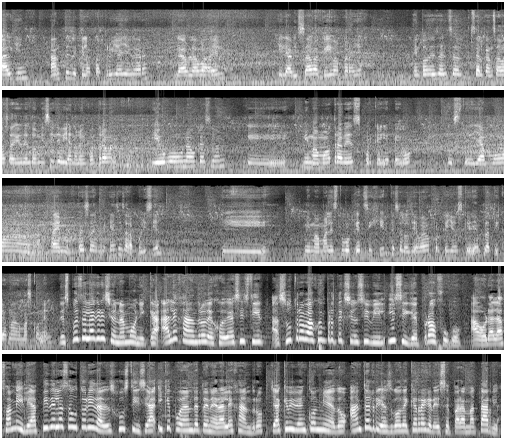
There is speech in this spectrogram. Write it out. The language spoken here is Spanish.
alguien antes de que la patrulla llegara le hablaba a él y le avisaba que iban para allá. Entonces él se, alcanzaba a salir del domicilio y ya no lo encontraban. Y hubo una ocasión que mi mamá otra vez, porque le pegó, este, llamó a, a, em, pues, a emergencias, a la policía. Y mi mamá les tuvo que exigir que se los llevaran porque ellos querían platicar nada más con él. Después de la agresión a Mónica, Alejandro dejó de asistir a su trabajo en protección civil y sigue prófugo. Ahora la familia pide a las autoridades justicia y que puedan detener a Alejandro ya que viven con miedo ante el riesgo de que regrese para matarla.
